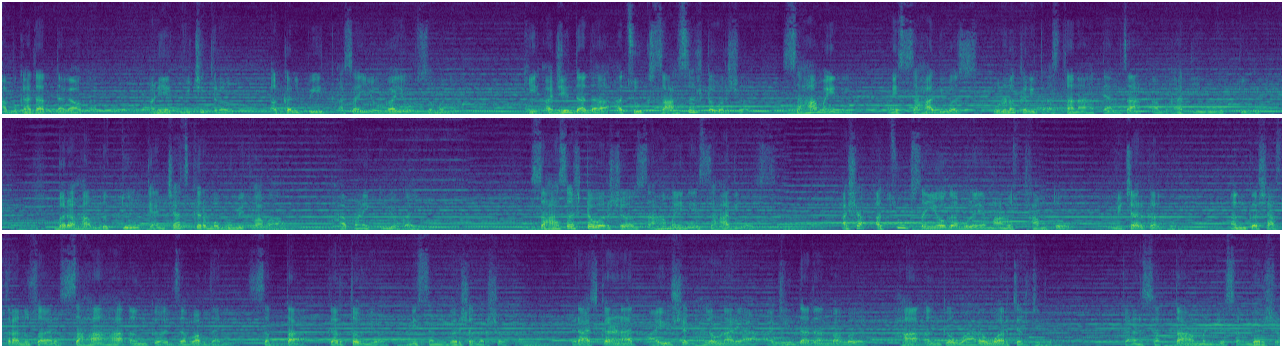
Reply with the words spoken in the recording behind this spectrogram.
अपघातात दगावतात आणि एक विचित्र अकल्पित असा योगायोग समोर येतो. की अजितदादा अचूक सहासष्ट वर्ष सहा महिने आणि सहा दिवस पूर्ण करीत असताना त्यांचा अपघाती मृत्यू होतो. बरं हा मृत्यू त्यांच्याच कर्मभूमीत व्हावा हा पण एक योगायोग सहासष्ट वर्ष सहा महिने सहा दिवस अशा अचूक संयोगामुळे माणूस थांबतो विचार करतो. अंकशास्त्रानुसार सहा हा अंक जबाबदारी सत्ता कर्तव्य आणि संघर्ष दर्शवतो. राजकारणात आयुष्य घालवणाऱ्या अजितदादांबाबत हा अंक वारंवार चर्चेत येतो. कारण सत्ता म्हणजे संघर्ष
